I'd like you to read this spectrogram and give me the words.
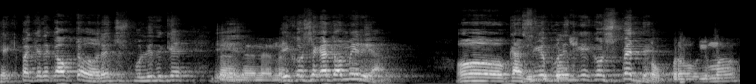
Έχει πάει και 18. Ο Ρέτσος πουλήθηκε Ναι, ε, ναι, ναι, ναι. 20 εκατομμύρια. Ο Καστίγιο Δυστυχώς, πουλήθηκε 25. Το πρόβλημα,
